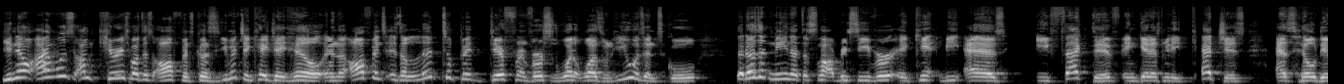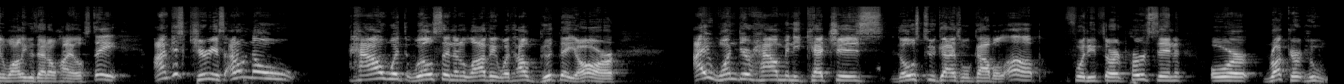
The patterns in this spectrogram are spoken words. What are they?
You know, I was I'm curious about this offense because you mentioned KJ Hill, and the offense is a little bit different versus what it was when he was in school. That doesn't mean that the slot receiver it can't be as effective and get as many catches as Hill did while he was at Ohio State. I'm just curious. I don't know how with Wilson and Olave with how good they are. I wonder how many catches those two guys will gobble up for the third person or Ruckert, who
